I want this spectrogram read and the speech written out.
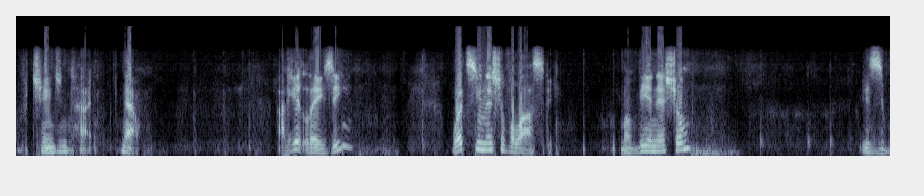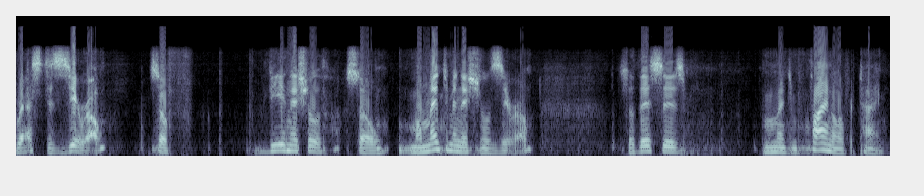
of a change in time. Now, I get lazy. What's the initial velocity? Well, v initial is rest is zero. So v initial, so momentum initial is zero. So this is momentum final over time.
